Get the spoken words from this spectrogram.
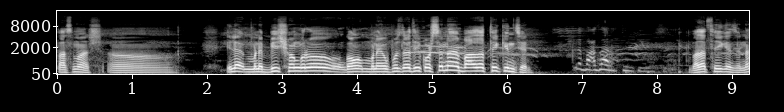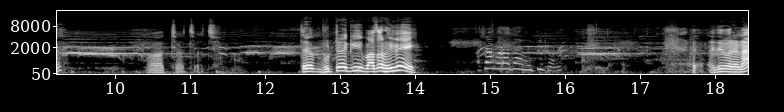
পাঁচ মাস এগুলা মানে বীজ সংগ্রহ মানে উপজেলা থেকে করছেন না বাজার থেকে কিনছেন? বাজার বাজার থেকে কিনছেন না? আচ্ছা আচ্ছা আচ্ছা। তাহলে ভুট্টা কি বাজার হইবে? আশা করা যায় হইতে পারে না?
